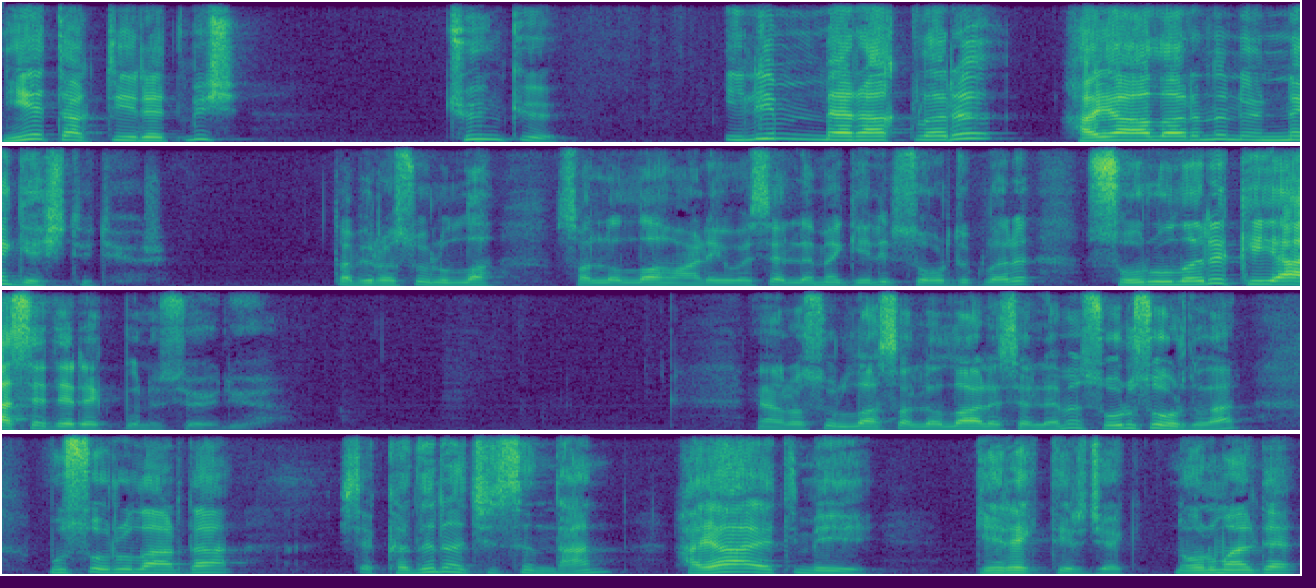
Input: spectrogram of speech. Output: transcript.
Niye takdir etmiş? Çünkü ilim merakları hayalarının önüne geçti diyor. Tabi Resulullah sallallahu aleyhi ve selleme gelip sordukları soruları kıyas ederek bunu söylüyor. Yani Resulullah sallallahu aleyhi ve selleme soru sordular. Bu sorularda işte kadın açısından haya etmeyi gerektirecek. Normalde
